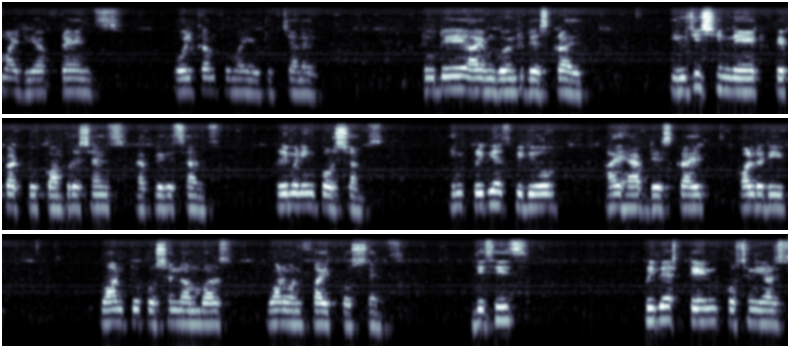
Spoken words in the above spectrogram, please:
my dear friends. Welcome to my YouTube channel. Today I am going to describe UGC NET Paper 2 Computer Science Applications remaining portions. In previous video, I have described already 1 2 question numbers 115 questions. This is previous 10 question years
